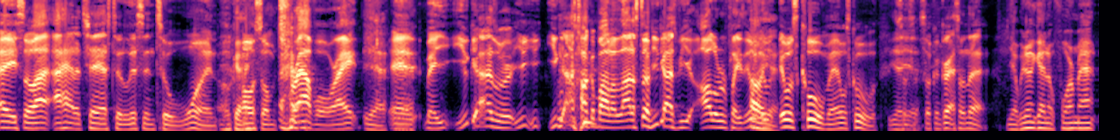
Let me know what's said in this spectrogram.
Hey, so I, I had a chance to listen to one Okay. on some travel, right? Yeah, And man, you- you guys were you you- guys talk about a lot of stuff. You guys be all over the place. It, was- Oh, it, was- yeah. it was cool, man. It was cool. Yeah, so, yeah. So, so congrats on that. Yeah, we don't got no format.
